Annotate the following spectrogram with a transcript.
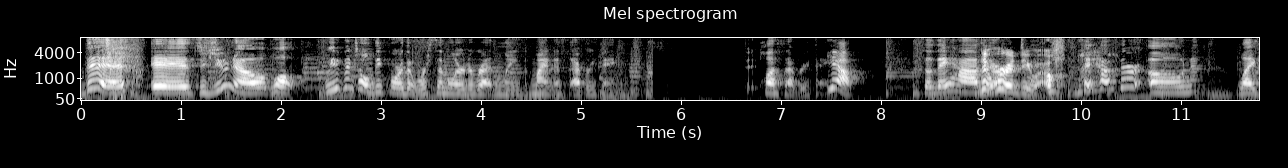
This is, did you know? Well, we've been told before that we're similar to Rhett and Link minus everything. Plus everything. Yeah, So they have that their, we're a duo. they have their own like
